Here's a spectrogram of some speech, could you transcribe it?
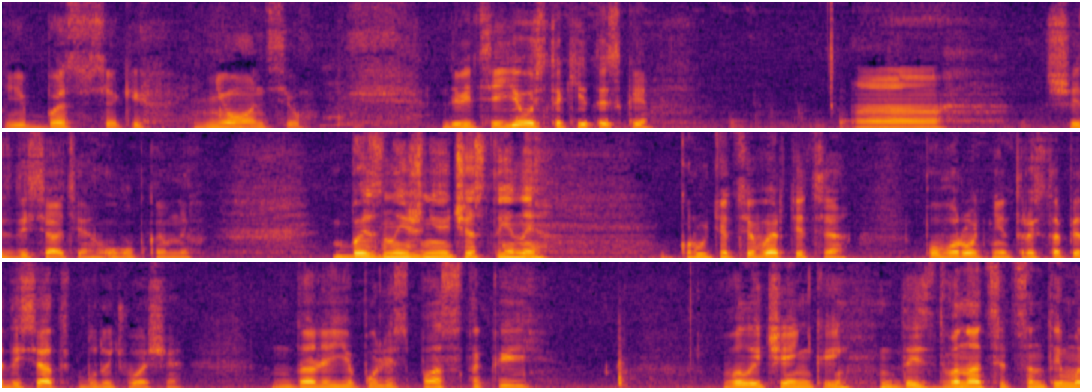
і без всяких нюансів. Дивіться, є ось такі тиски. Е, 60 губки в них. Без нижньої частини. Крутяться, вертяться поворотні 350 будуть ваші. Далі є поліспас такий величенький, десь 12 см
